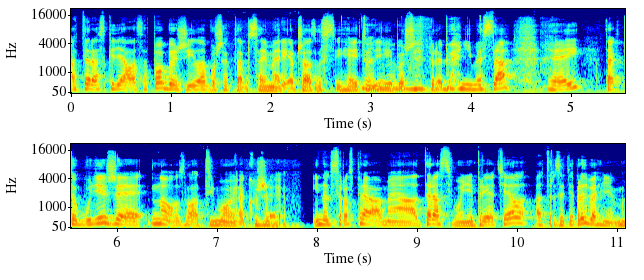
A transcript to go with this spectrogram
A teraz, keď ale sa pobeží, lebo však tam sa aj meria čas asi, hej, to no, nie je iba, že prebehníme sa, hej, tak to bude, že no, zlatý môj, akože inak sa rozprávame, ale teraz si môj nepriateľ a teraz ja ťa predbehnem.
